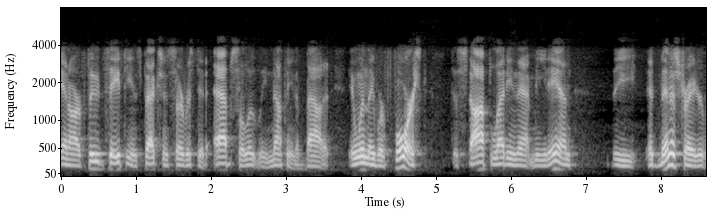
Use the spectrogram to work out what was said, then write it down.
and our Food Safety Inspection Service did absolutely nothing about it. And when they were forced to stop letting that meat in, the administrator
